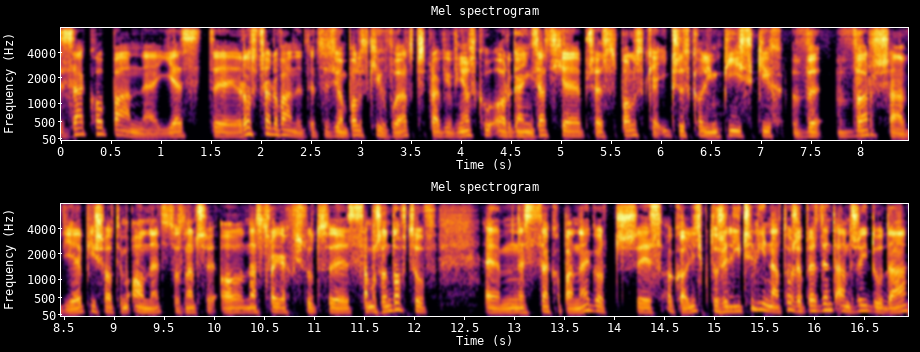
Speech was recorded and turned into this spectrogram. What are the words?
Zakopane jest y, rozczarowany decyzją polskich władz w sprawie wniosku o organizację przez Polskę Igrzysk Olimpijskich w Warszawie. Pisze o tym Onet, to znaczy o nastrojach wśród y, samorządowców z Zakopanego czy z okolic, którzy liczyli na to, że prezydent Andrzej Duda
